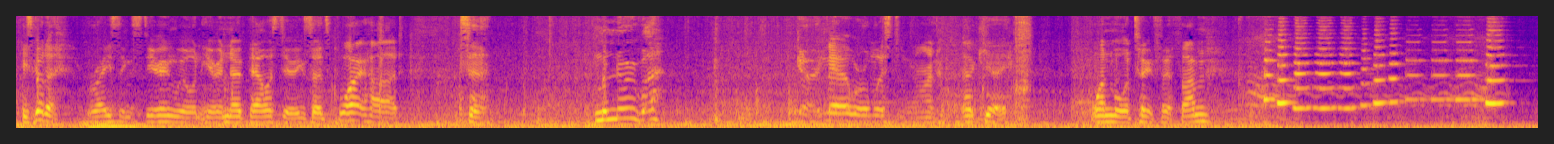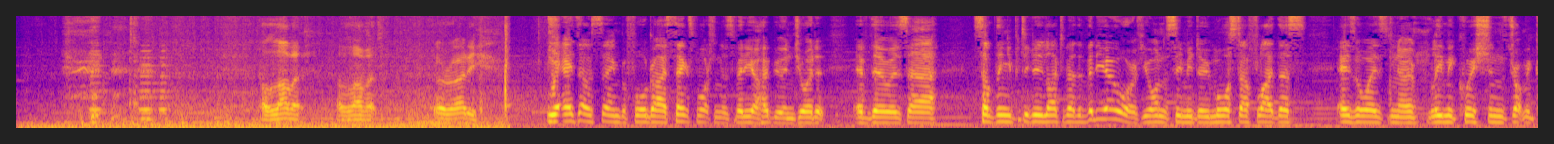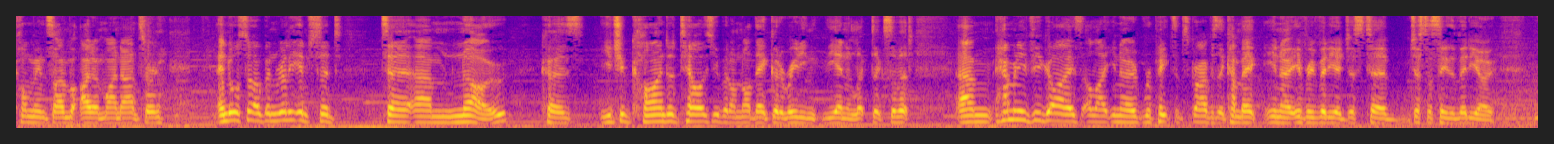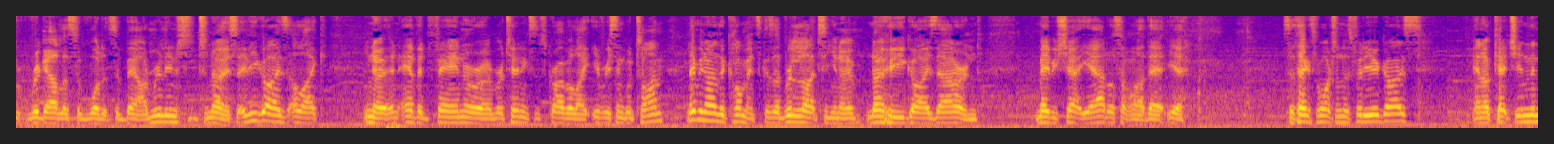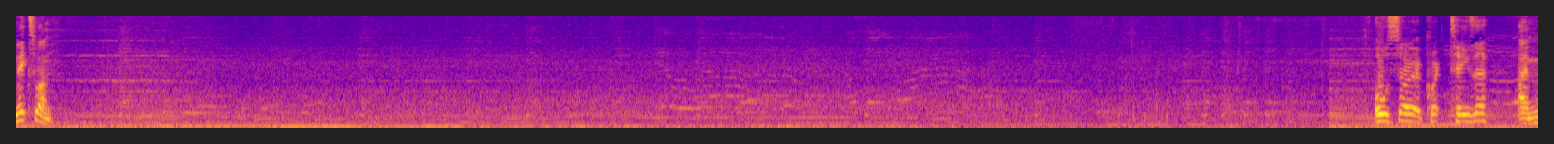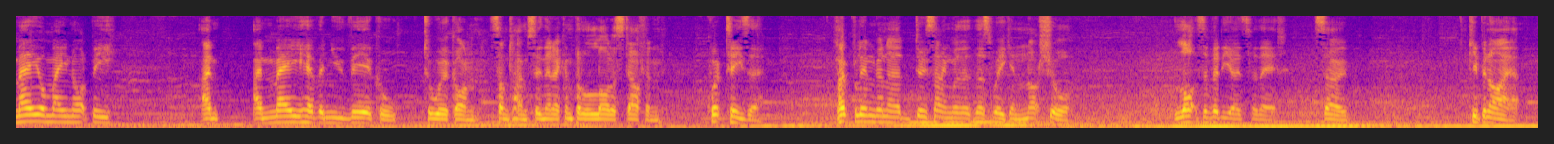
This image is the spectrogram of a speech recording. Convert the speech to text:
He's got a racing steering wheel in here and no power steering, so it's quite hard to maneuver. Go, now we're almost in line. Okay, one more toot for fun. I love it, I love it. Alrighty. Yeah, as I was saying before guys, thanks for watching this video, I hope you enjoyed it. If there was uh, something you particularly liked about the video or if you want to see me do more stuff like this as always you know leave me questions drop me comments I, I don't mind answering. And also I've been really interested to um, know because YouTube kind of tells you but I'm not that good at reading the analytics of it. Um, how many of you guys are like you know repeat subscribers that come back you know every video just to just to see the video regardless of what it's about? I'm really interested to know. So if you guys are like you know, an avid fan or a returning subscriber like every single time, let me know in the comments because I'd really like to, you know, know who you guys are and maybe shout you out or something like that, yeah. So thanks for watching this video guys, and I'll catch you in the next one. Also, a quick teaser, I may or may not be, I may have a new vehicle to work on sometime soon that I can put a lot of stuff in. Quick teaser. Hopefully I'm to do something with it this weekend, I'm not sure. Lots of videos for that. So, keep an eye out.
